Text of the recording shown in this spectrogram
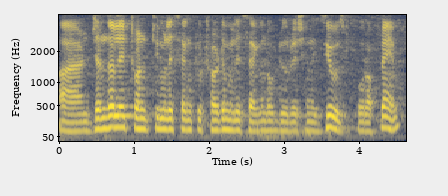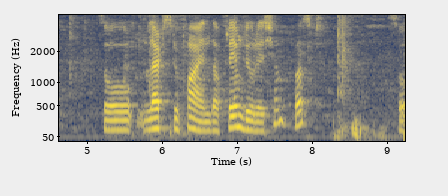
And generally 20 millisecond to 30 millisecond of duration is used for a frame. So let's define the frame duration first. So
